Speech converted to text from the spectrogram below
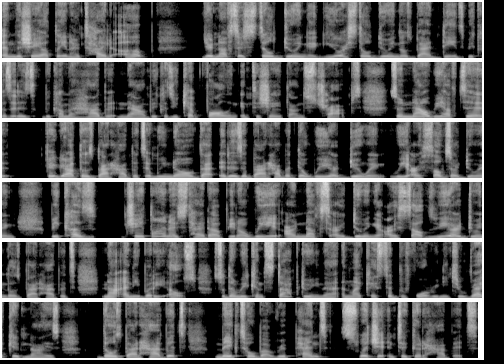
and the shayateen are tied up, your nafs are still doing it. You are still doing those bad deeds because it has become a habit now because you kept falling into shaitan's traps. So now we have to figure out those bad habits and we know that it is a bad habit that we are doing we ourselves are doing because shaitan is tied up. You know, we, our nafs are doing it ourselves. We are doing those bad habits, not anybody else. So then we can stop doing that. And like I said before, we need to recognize those bad habits, make Tawbah, repent, switch it into good habits,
